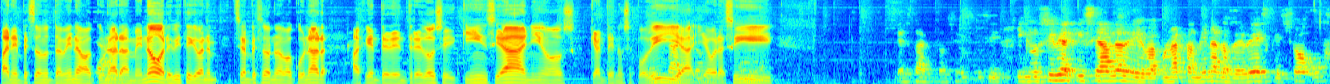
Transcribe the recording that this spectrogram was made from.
van empezando también a vacunar a menores, viste que van, em, se empezaron a vacunar a gente de entre 12 y 15 años, que antes no se podía y ahora sí. Exacto, sí, sí, sí. Inclusive aquí se habla de vacunar también a los bebés, que yo, uff,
